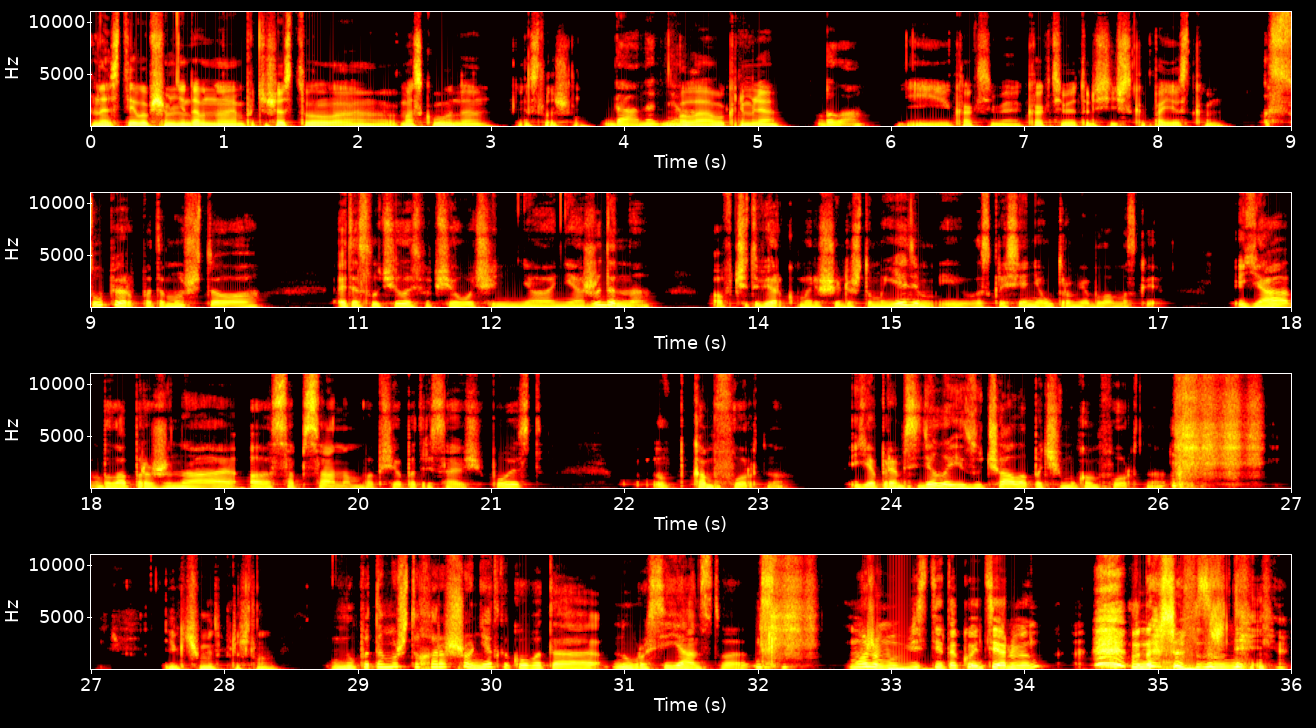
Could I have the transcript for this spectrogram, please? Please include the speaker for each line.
Speaker 1: Настя, ты, в общем, недавно путешествовала в Москву, да? Я слышал.
Speaker 2: Да, на днях.
Speaker 1: Была у Кремля.
Speaker 2: Была.
Speaker 1: И как тебе, как тебе туристическая поездка?
Speaker 2: Супер, потому что это случилось вообще очень э, неожиданно. А В четверг мы решили, что мы едем, и в воскресенье утром я была в Москве. Я была поражена э, Сапсаном, вообще потрясающий поезд. Комфортно. Я прям сидела и изучала, почему комфортно.
Speaker 1: И к чему ты пришла?
Speaker 2: Ну, потому что хорошо, нет какого-то, ну, россиянства. Можем ввести такой термин в наше обсуждение.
